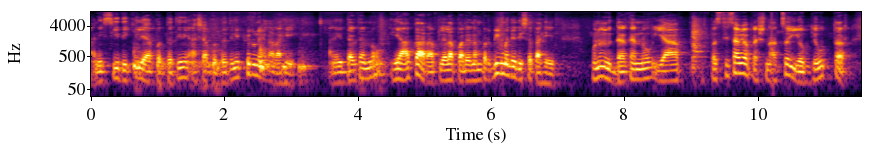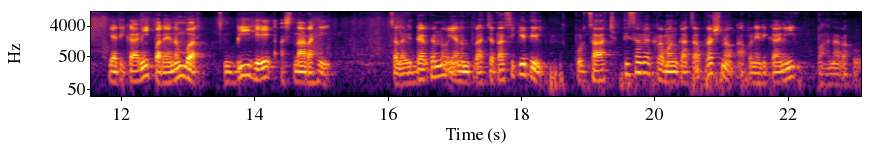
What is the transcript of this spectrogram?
आणि सी देखील या पद्धतीने अशा पद्धतीने फिरून येणार आहे. आणि विद्यार्थ्यांनो हे आकार आपल्याला पर्याय नंबर बीमध्ये दिसत आहेत. म्हणून विद्यार्थ्यांनो या पस्तीसाव्या प्रश्नाचं योग्य उत्तर या ठिकाणी पर्याय नंबर बी हे असणार आहे. चला विद्यार्थ्यांनो यानंतर आजच्या तासिकेतील पुढचा छत्तीसाव्या क्रमांकाचा प्रश्न आपण या ठिकाणी पाहणार आहोत.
